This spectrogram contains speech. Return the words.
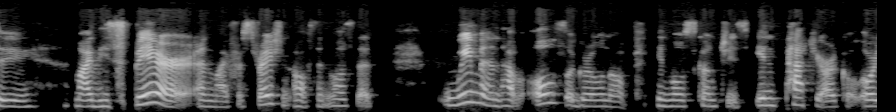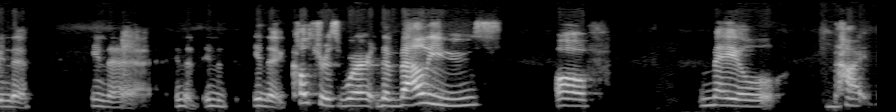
to my despair and my frustration often was that women have also grown up in most countries in patriarchal or in the in the in the in the, in the cultures where the values of male type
